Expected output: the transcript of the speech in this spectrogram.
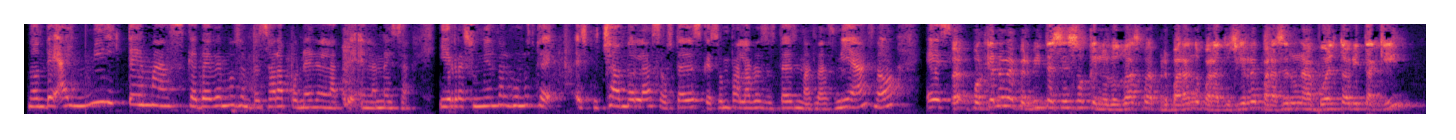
donde hay mil temas que debemos empezar a poner en la, en la mesa. Y resumiendo algunos que, escuchándolas a ustedes, que son palabras de ustedes más las mías, ¿no? Es... ¿Por qué no me permites eso que nos los vas preparando para tu cierre, para hacer una vuelta ahorita aquí?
